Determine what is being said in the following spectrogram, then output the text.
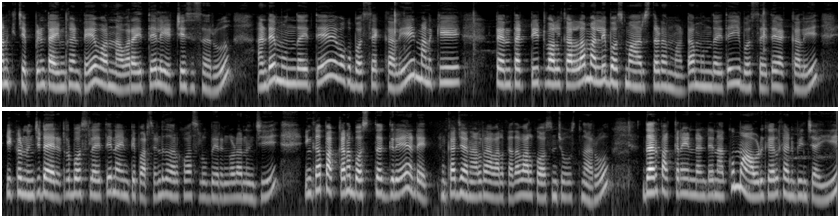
మనకి చెప్పిన టైం కంటే వన్ అవర్ అయితే లేట్ చేసేసారు. అంటే ముందైతే ఒక బస్సు ఎక్కాలి. మనకి టెన్ థర్టీ ట్వెల్వ్ కల్లా మళ్ళీ బస్సు మారుస్తాడనమాట. ముందైతే ఈ బస్సు అయితే ఎక్కాలి. ఇక్కడ నుంచి డైరెక్టర్ బస్సులు అయితే నైంటీ పర్సెంట్ దొరకవు అసలు బీరంగూడ నుంచి. ఇంకా పక్కన బస్సు దగ్గరే అంటే ఇంకా జనాలు రావాలి కదా వాళ్ళ కోసం చూస్తున్నారు. దాని పక్కన ఏంటంటే నాకు మామిడికాయలు కనిపించాయి.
